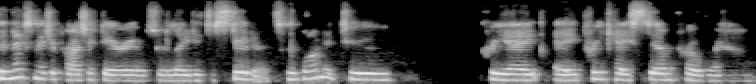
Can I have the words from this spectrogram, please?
The next major project area was related to students. We wanted to create a pre-K STEM program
